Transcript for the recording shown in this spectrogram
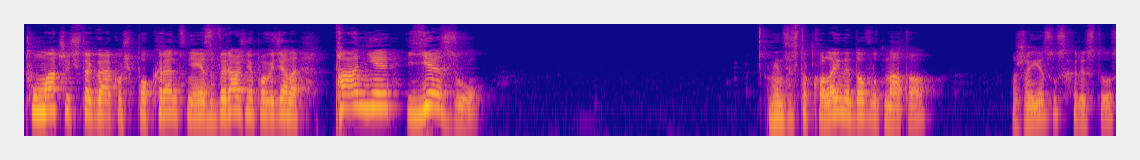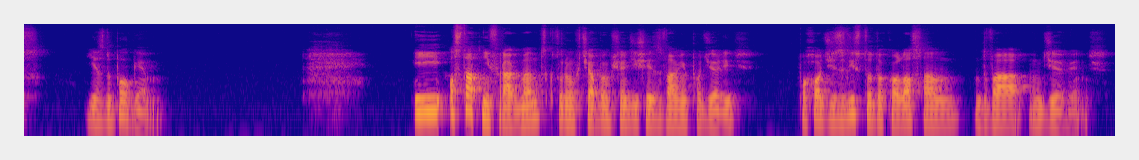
tłumaczyć tego jakoś pokrętnie. Jest wyraźnie powiedziane: Panie Jezu. Więc jest to kolejny dowód na to, że Jezus Chrystus jest Bogiem. I ostatni fragment, którym chciałbym się dzisiaj z Wami podzielić, pochodzi z listu do Kolosan 2:9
